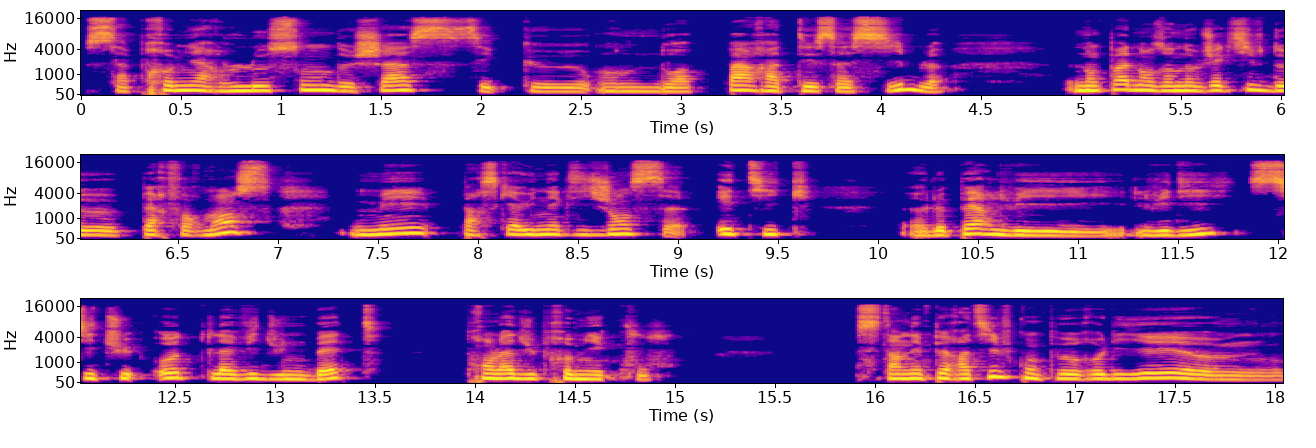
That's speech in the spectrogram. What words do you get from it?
Sa première leçon de chasse, c'est que on ne doit pas rater sa cible, non pas dans un objectif de performance, mais parce qu'il y a une exigence éthique. Euh, le père lui lui dit si tu ôtes la vie d'une bête, prends-la du premier coup c'est un impératif qu'on peut relier, euh,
